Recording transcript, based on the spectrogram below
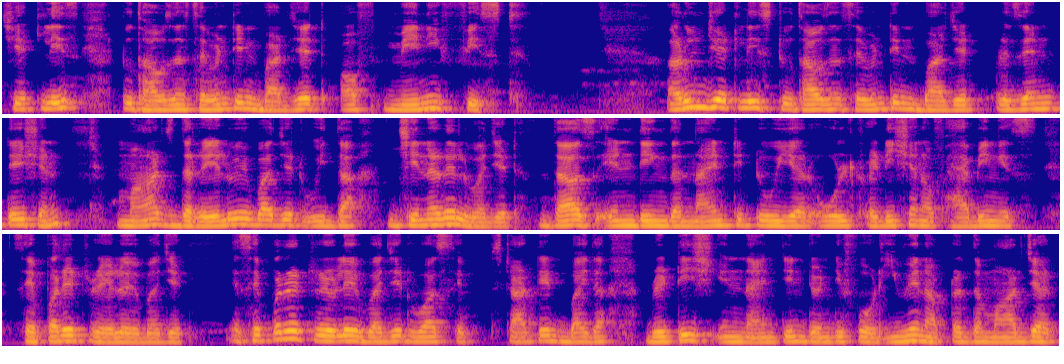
Jaitley's 2017 budget of many feasts. Arun Jaitley's 2017 budget presentation merged the railway budget with the general budget, thus ending the 92 year old tradition of having a separate railway budget. A separate railway budget was started by the British in 1924. Even after the merger,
